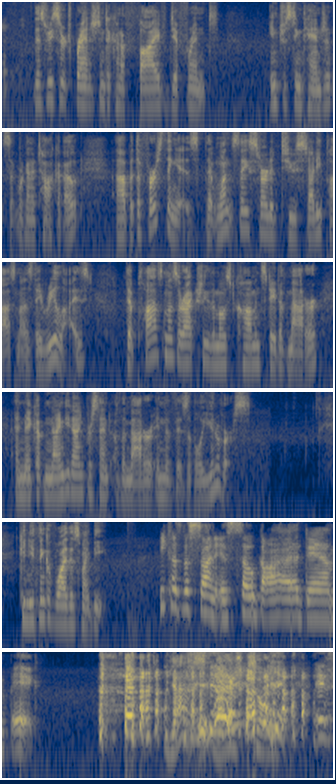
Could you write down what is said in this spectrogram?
this research branched into kind of five different interesting tangents that we're going to talk about uh, but the first thing is that once they started to study plasmas they realized that plasmas are actually the most common state of matter and make up 99% of the matter in the visible universe can you think of why this might be Because the sun is so goddamn big. yes that is so it's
